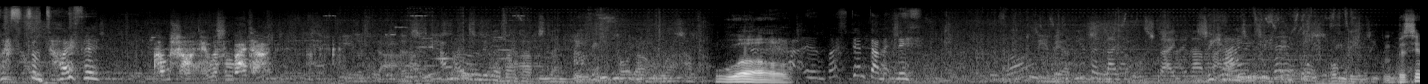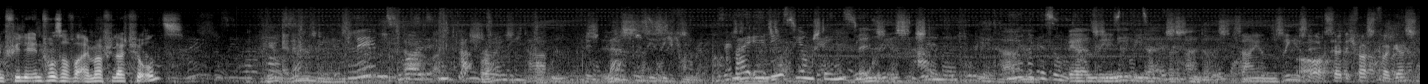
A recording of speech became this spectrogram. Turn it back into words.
was zum Teufel? Komm schon, wir müssen weiter. Wow. Irgendwas stimmt damit nicht. Ein bisschen viele Infos auf einmal vielleicht für uns? Lebensfreude Bei Elysium stehen Sie Ihre Gesundheit. Oh, das hätte ich fast vergessen.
